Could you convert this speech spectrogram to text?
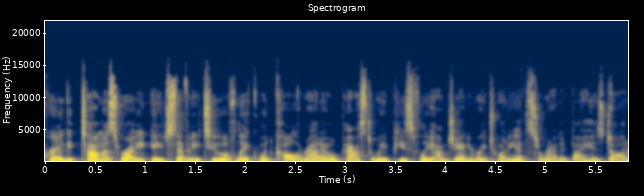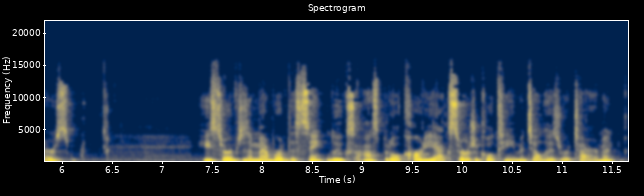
Craig Thomas Wright, age 72 of Lakewood, Colorado, passed away peacefully on January 20th, surrounded by his daughters. He served as a member of the St. Luke's Hospital cardiac surgical team until his retirement.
